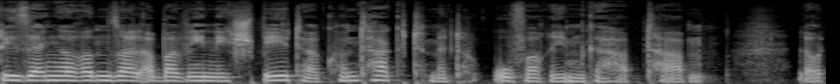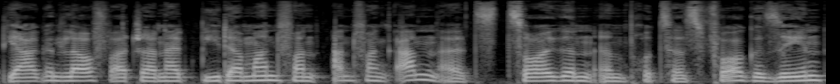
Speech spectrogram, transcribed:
die Sängerin soll aber wenig später Kontakt mit Ofarim gehabt haben. Laut Jagenlauf war Janet Biedermann von Anfang an als Zeugin im Prozess vorgesehen.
